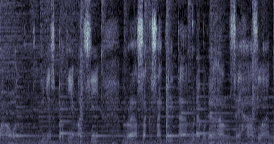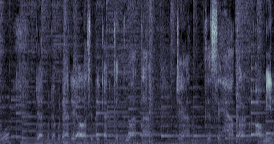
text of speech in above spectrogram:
Wow, tentunya sepertinya masih merasa kesakitan. Mudah-mudahan sehat selalu Dan mudah-mudahan Dedek Lesti berikan kekuatan dan kesehatan. Amin.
